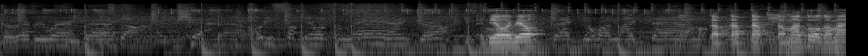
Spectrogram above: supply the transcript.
เพื่อนวิ่งรอบเดียวไอ้เบียวไอ้เบียวกลับกลับกลับกลับมาตัวกลับมา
